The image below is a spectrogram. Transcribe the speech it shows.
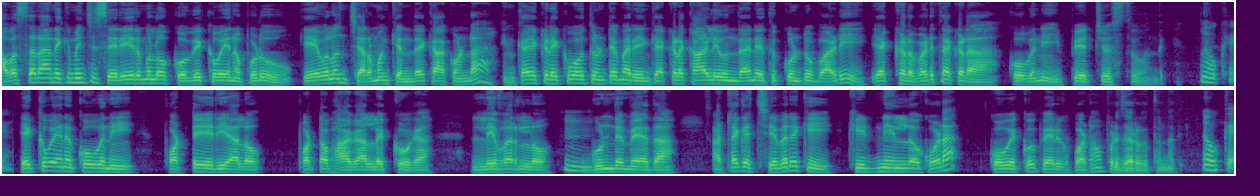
అవసరానికి మించి శరీరంలో కొవ్వు ఎక్కువైనప్పుడు కేవలం చర్మం కిందే కాకుండా ఇంకా ఎక్కడ ఎక్కువ అవుతుంటే మరి ఇంకెక్కడ ఖాళీ ఉందా అని ఎత్తుక్కుంటూ బాడీ ఎక్కడ పడితే అక్కడ కొవ్వుని పేర్చేస్తూ ఉంది. ఓకే. ఎక్కువైన కొవ్వుని పొట్ట ఏరియాలో పొట్ట భాగాల్లో ఎక్కువగా లివర్లో గుండె మీద అట్లాగే చివరికి కిడ్నీల్లో కూడా కొవ్వు ఎక్కువ పేరుకుపోవడం ఇప్పుడు జరుగుతున్నది. ఓకే.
